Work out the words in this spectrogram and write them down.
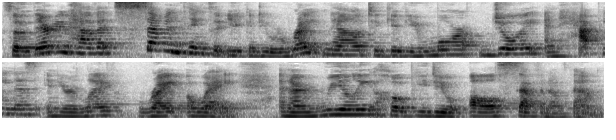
So there you have it, seven things that you can do right now to give you more joy and happiness in your life right away. And I really hope you do all seven of them.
